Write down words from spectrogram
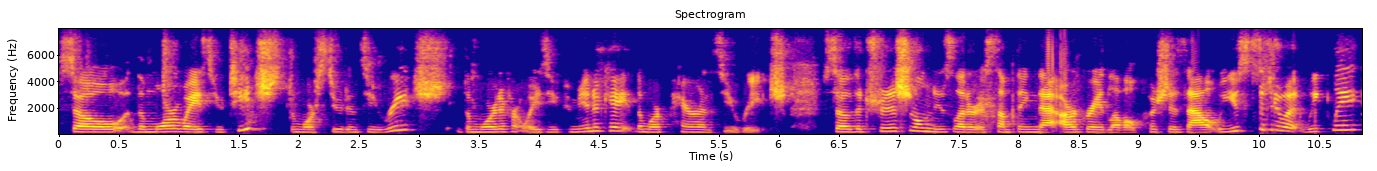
So the more ways you teach, the more students you reach, the more different ways you communicate, the more parents you reach. So the traditional newsletter is something that our grade level pushes out. We used to do it weekly,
